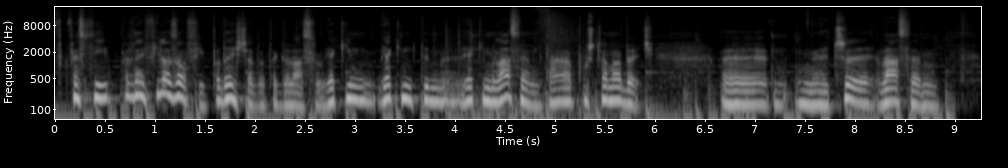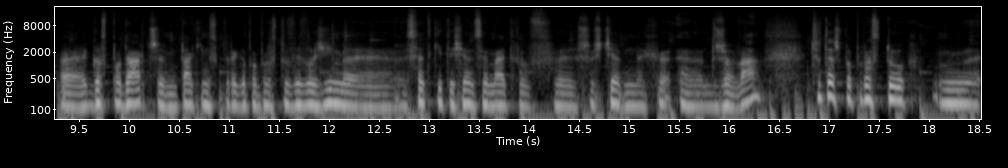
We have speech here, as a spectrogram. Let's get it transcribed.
w, kwestii pewnej filozofii, podejścia do tego lasu. Jakim, jakim, tym, jakim lasem ta puszcza ma być? E, Czy lasem gospodarczym, takim, z którego po prostu wywozimy setki tysięcy metrów e, sześciennych e, drzewa, czy też po prostu mm, e,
